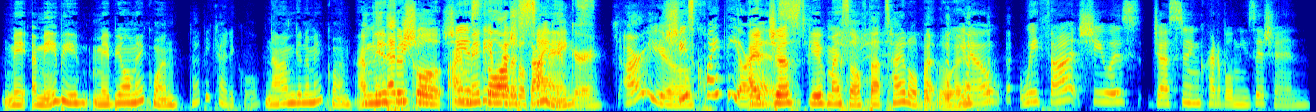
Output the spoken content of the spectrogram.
May- uh, maybe, maybe I'll make one. That'd be kind of cool. Now I'm gonna make one. I'm Okay, the that'd be official. cool. She I is make the a lot official of sign signs. maker. Are you? She's quite the artist. I just gave myself that title, by the way. you know, we thought she was just an incredible musician,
